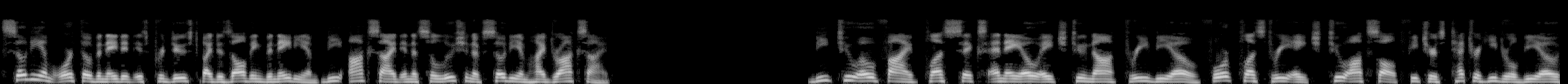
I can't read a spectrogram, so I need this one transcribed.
Sodium orthovanadate is produced by dissolving vanadium oxide in a solution of sodium hydroxide, V2O5 plus 6 NaOH2 Na 3VO 4 plus 3H 2 auth salt features tetrahedral VO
